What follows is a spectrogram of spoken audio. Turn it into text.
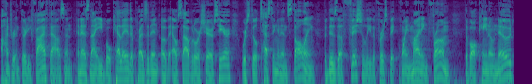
135,000 thousand. And as Nayib Bukele, the president of El Salvador, shares here, we're still testing and installing, but this is officially the first Bitcoin mining from the volcano node,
